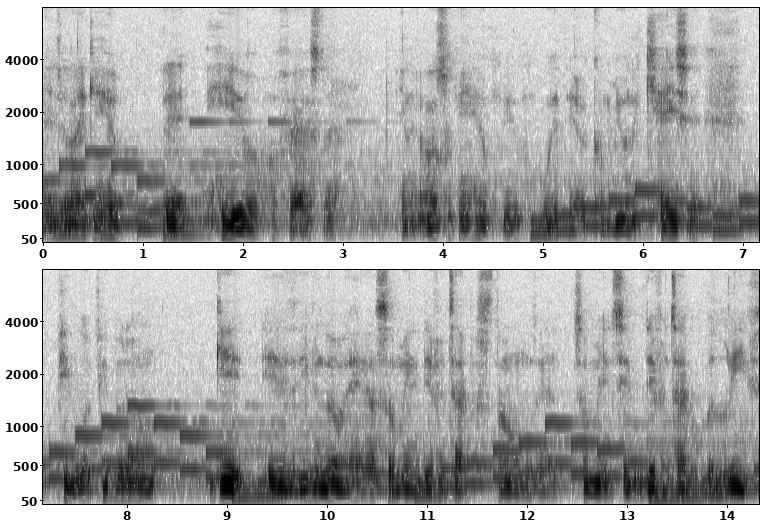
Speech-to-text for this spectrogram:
Angelite can help that heal faster, and it also can help you with your communication. People, what people don't get is even though it has so many different type of stones and so many different type of beliefs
